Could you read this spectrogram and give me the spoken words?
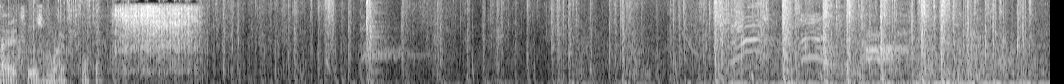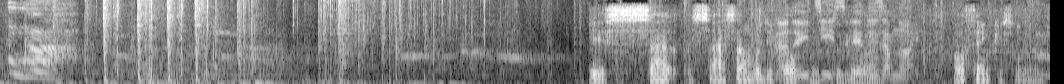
Ah, it was my fault. Yes, so, so Somebody help me to go up. Oh, thank you so much.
